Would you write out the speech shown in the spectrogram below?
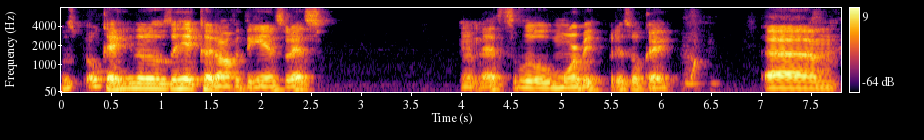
was okay, you know, there was a head cut off at the end, so that's Mm, That's a little morbid, but it's okay. Um,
